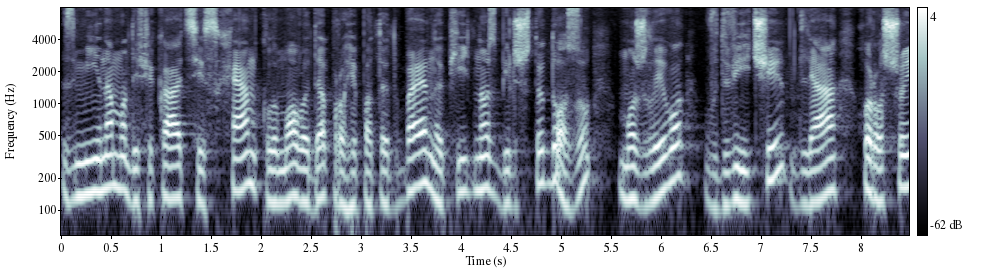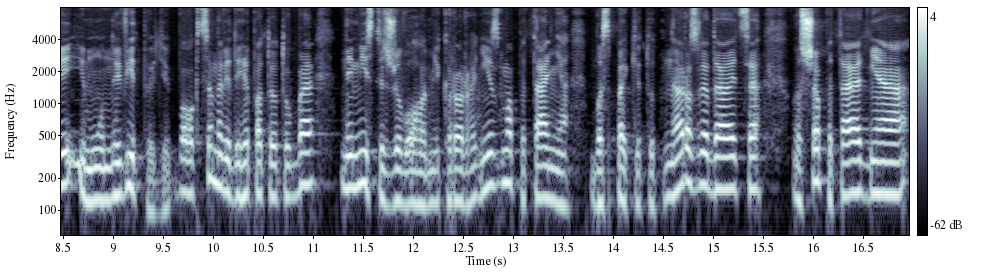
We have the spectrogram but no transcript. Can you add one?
зміна модифікації схем, коли мова йде про гепатит Б, необхідно збільшити дозу, можливо, вдвічі для хорошої імунної відповіді. Бо вакцина від гепатиту Б не містить живого мікроорганізму. Питання безпеки тут не розглядається, лише питання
